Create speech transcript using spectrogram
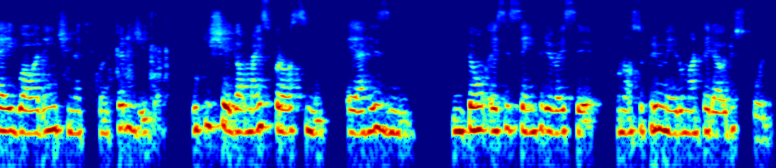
é igual à dentina que foi perdida. O que chega ao mais próximo é a resina. Então, esse sempre vai ser o nosso primeiro material de escolha.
